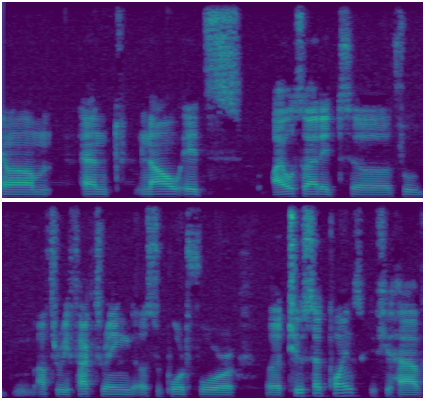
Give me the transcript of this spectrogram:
Um, and now it's I also added uh, through after refactoring uh, support for uh, two set points if you have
